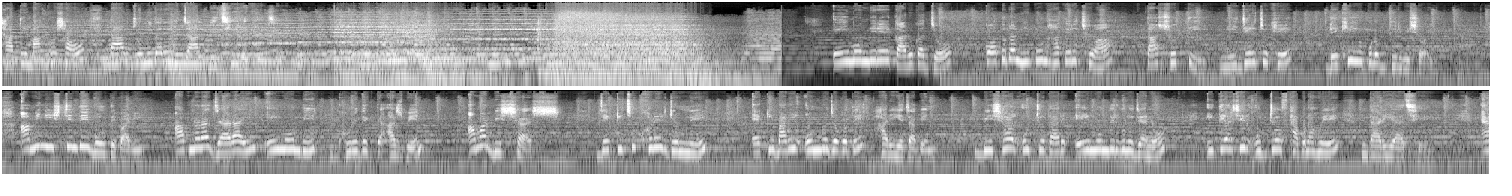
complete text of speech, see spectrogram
সাথে মাকড়সাও তার জমিদারের জাল বিছিয়ে রেখেছে। এই মন্দিরের কারুকার্য কতটা নিপুণ হাতের ছোঁয়া, তা সত্যি নিজের চোখে দেখেই উপলব্ধির বিষয়। আমি নিশ্চিন্তেই বলতে পারি, আপনারা যারাই এই মন্দির ঘুরে দেখতে আসবেন, আমার বিশ্বাস যে কিছুক্ষণের জন্যে একেবারেই অন্য জগতে হারিয়ে যাবেন। বিশাল উচ্চতার এই মন্দিরগুলো যেন ইতিহাসের উজ্জ্বল স্থাপনা হয়ে দাঁড়িয়ে আছে।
